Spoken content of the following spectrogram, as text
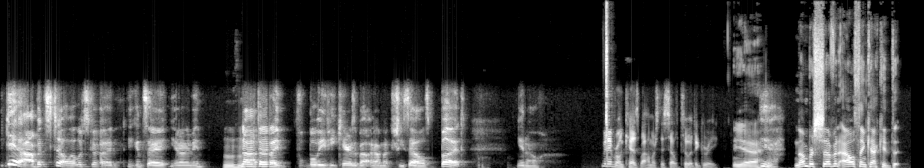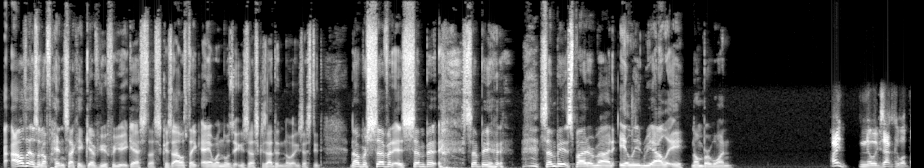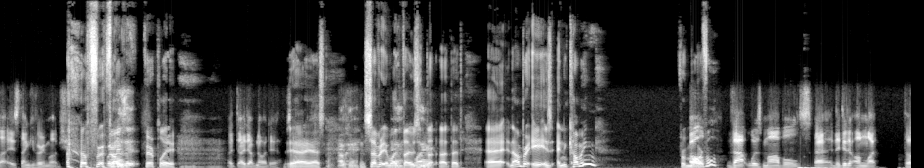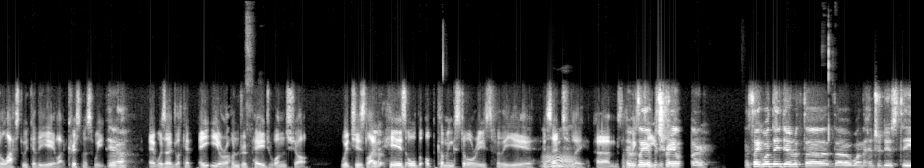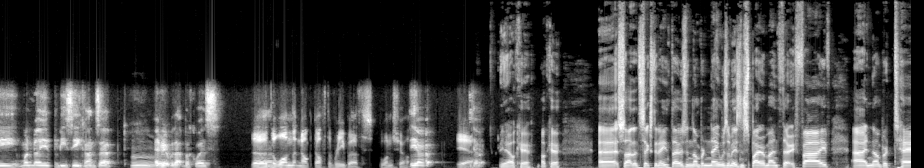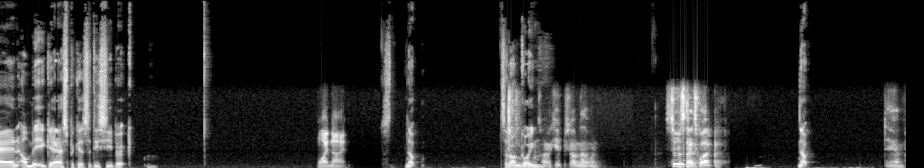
Yeah, but still, it looks good. He can say, you know what I mean. hmm Not that I f- believe he cares about how much she sells, but you know, I mean, everyone cares about how much they sell to a degree. Yeah. yeah. Number seven, I don't think I could. I don't think there's enough hints I could give you for you to guess this because I don't think anyone knows it exists because I didn't know it existed. Number seven is Symbi- Symbi- Symbiote Spider-Man Alien Reality number one. I know exactly what that is. Thank you very much. fair, What is it? Fair play. I, I have no idea. So- Yeah, yes. Okay. Seventy-one thousand. Yeah, that, that did. Uh, number eight is Incoming from Oh. Marvel. That was Marvel's. Uh, they did it on like the last week of the year, like Christmas week. Yeah. It was a, like an eighty or hundred page one shot, which is like Uh, here's all the upcoming stories for the year. Ah. Essentially, um, it's like It was big like a teaser trailer. It's like what they did with the the one that introduced the one million BC concept. Mm. I forget what that book was. The Uh, the one that knocked off the rebirths one shot. Yeah. Yeah. Yeah. Yeah, okay, okay. Uh, so that did 69,000. Number 9 was Amazing Spider Man 35. Uh, number 10, I'll make you guess because it's a DC book. White not? Nope. It's an ongoing. I'll keep going that one. Suicide Squad. Nope. Damn.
